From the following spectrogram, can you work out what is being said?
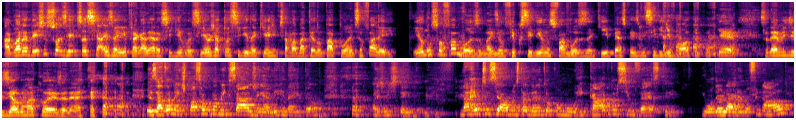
Agora deixa suas redes sociais aí para a galera seguir você. Eu já estou seguindo aqui, a gente estava batendo um papo antes, eu falei. Eu não sou famoso, mas eu fico seguindo os famosos aqui e peço para eles me seguir de volta, porque isso deve dizer alguma coisa, né? Exatamente, passa alguma mensagem ali, né? Então a gente tenta. Na rede social, no Instagram, estou como Ricardo Silvestre e o underline no final.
